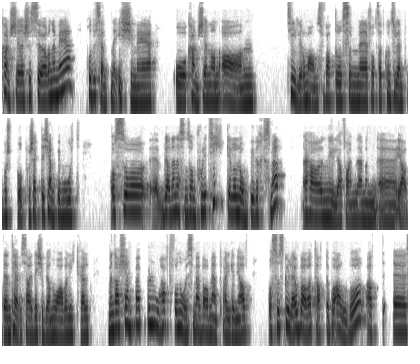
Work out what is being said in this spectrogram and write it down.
kanskje regissøren er med, produsenten er ikke med, og kanskje en eller annen tidligere manusforfatter som er fortsatt konsulent på prosjektet, kjemper imot. Og så eh, blir det nesten sånn politikk eller lobbyvirksomhet. Jeg har nylig erfaring med det, men uh, ja, det er en TV-serie det ikke blir noe av allikevel. Men da kjemper jeg blodhardt for noe som jeg bare mente var genialt. Og så skulle jeg jo bare tatt det på alvor at eh,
